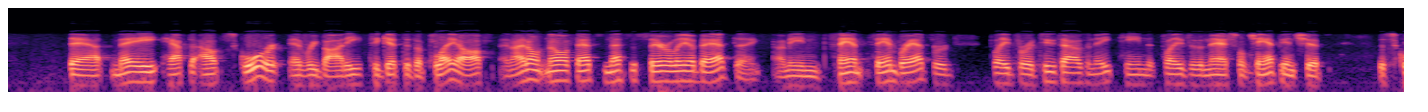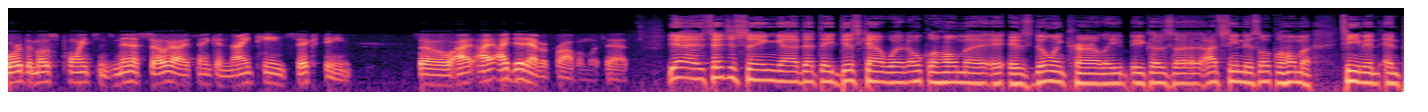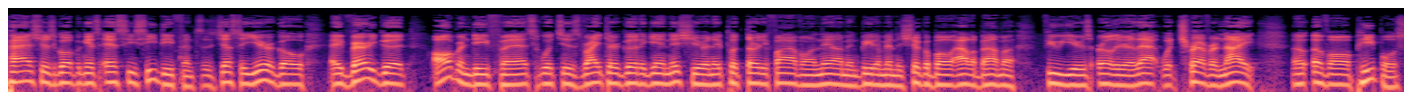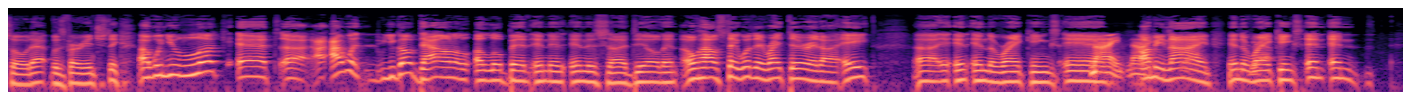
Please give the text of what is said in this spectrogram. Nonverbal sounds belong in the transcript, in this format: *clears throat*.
that may have to outscore everybody to get to the playoff, and I don't know if that's necessarily a bad thing. I mean, Sam Sam Bradford played for a 2008 team that played for the national championship that scored the most points since Minnesota, I think, in 1916. So I, I, I did have a problem with that. Yeah, it's interesting uh, that they discount what Oklahoma is doing currently because uh, I've seen this Oklahoma team in, in past years go up against SEC defenses. Just a year ago, a very good Auburn defense, which is right there good again this year, and they put 35 on them and beat them in the Sugar Bowl, Alabama, a few years earlier. That with Trevor Knight uh, of all people. So that was very interesting. Uh, when you look at, uh, I, I, went, you go down a, a little bit in this, in this uh, deal, and Ohio State was they right there at uh, eight uh, in in the rankings and nine, nine. I mean nine in the yeah. rankings, and and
